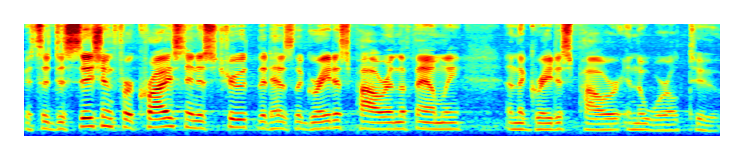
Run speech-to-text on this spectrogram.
It's a decision for Christ and His truth that has the greatest power in the family and the greatest power in the world, too.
